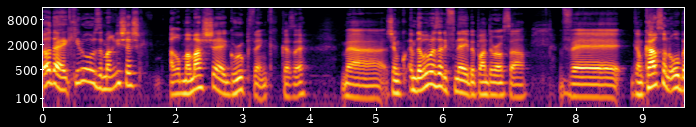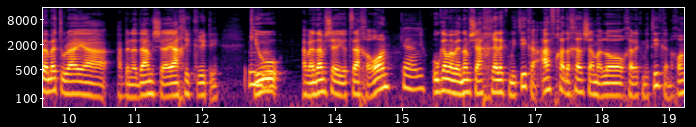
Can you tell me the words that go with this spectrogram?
לא יודע, כאילו זה מרגיש שיש ממש group uh, think כזה, מה... שהם מדברים על זה לפני בפונדרוסה, וגם קרסון הוא באמת אולי הבן אדם שהיה הכי קריטי, כי mm-hmm. הוא הבן אדם שיוצא אחרון, כן. הוא גם הבן אדם שהיה חלק מטיקה, אף אחד אחר שם לא חלק מטיקה, נכון?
